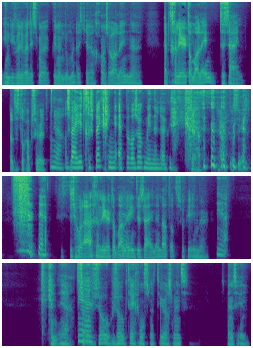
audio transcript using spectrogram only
individualisme kunnen noemen. Dat je gewoon zo alleen hebt geleerd om alleen te zijn. Dat is toch absurd? Ja, als wij dit gesprek gingen appen, was ook minder leuk, denk ik. Ja, ja precies. Ja. Dus het is je gewoon aangeleerd om Ja. alleen te zijn. Hè? Laat dat eens op je inwerken. Ja. En ja, zo, Ja. Zo, zo ook tegen onze natuur als mensen, als mensen in.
